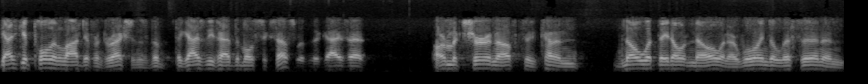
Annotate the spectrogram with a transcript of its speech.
guys get pulled in a lot of different directions the the guys we've had the most success with are the guys that are mature enough to kind of know what they don't know and are willing to listen and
